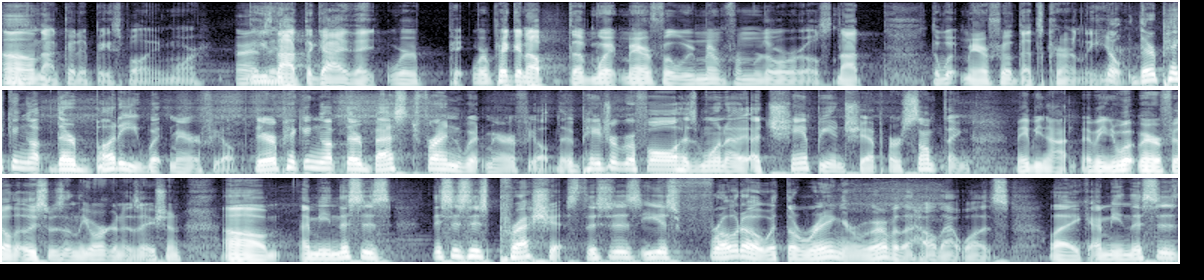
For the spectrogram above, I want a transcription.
He's not good at baseball anymore. Um, all right, He's but- not the guy that we're we're picking up the Whit Merrifield we remember from the Orioles, not the Whit Merrifield that's currently here. No, they're picking up their buddy Whit Merrifield. They're picking up their best friend Whit Merrifield. Pedro Grifol has won a, a championship or something. Maybe not. I mean, Whit Merrifield at least was in the organization. Um, I mean, this is this is his precious. This is he is Frodo with the ring or whoever the hell that was. Like, I mean, this is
